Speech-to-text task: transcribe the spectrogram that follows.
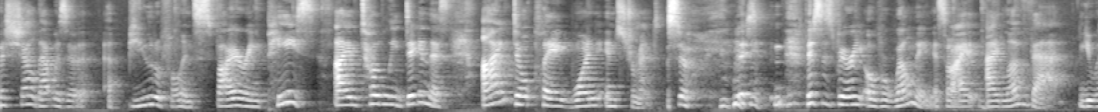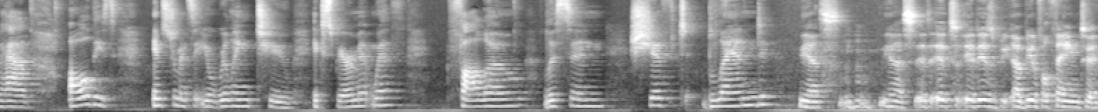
Michelle, that was a, a beautiful, inspiring piece. I am totally digging this. I don't play one instrument, so this this is very overwhelming. So I I love that you have all these instruments that you're willing to experiment with, follow, listen, shift, blend. Yes, mm-hmm. yes, it, it's it is a beautiful thing to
